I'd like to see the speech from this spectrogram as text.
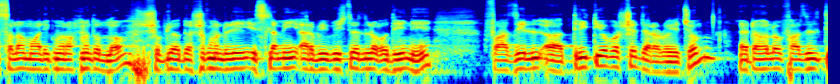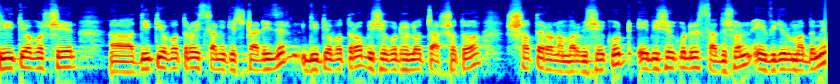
আসসালামু আলাইকুম রহমতুল্লাহ। সুপ্রিয় দর্শক মণ্ডলী ইসলামী আরবি বিশ্ববিদ্যালয়ের অধীনে ফাজিল তৃতীয় বর্ষে যারা রয়েছে, এটা হলো ফাজিল তৃতীয় বর্ষের দ্বিতীয় পত্র ইসলামিক স্টাডিজের, দ্বিতীয় পত্র বিষয়কোড হলো চারশত সতেরো নম্বর বিষয়কোড এই বিষয়কোডের সাজেশন এই ভিডিওর মাধ্যমে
